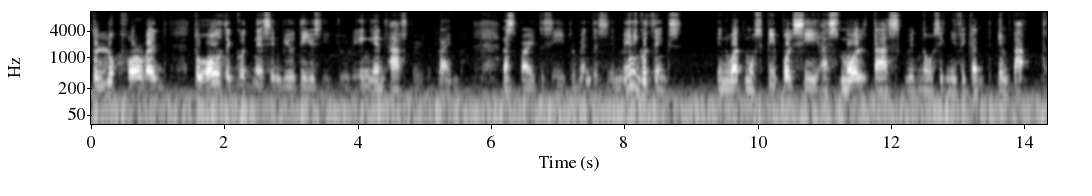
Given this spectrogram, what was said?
to look forward to all the goodness and beauty you see during and after the climb. Aspire to see tremendous and many good things in what most people see as small tasks with no significant impact.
